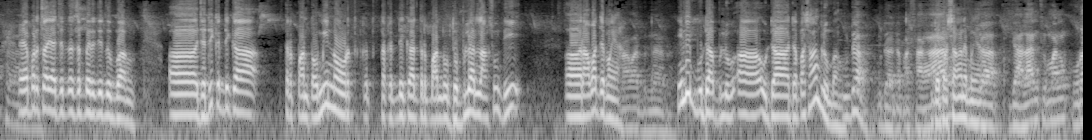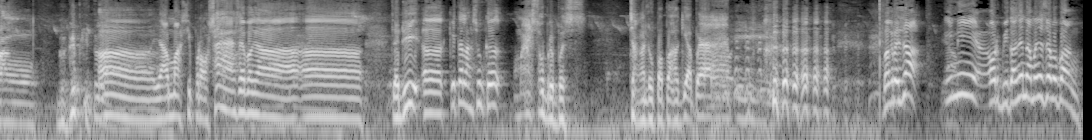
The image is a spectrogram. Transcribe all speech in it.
saya percaya cerita seperti itu Bang. Eh, jadi ketika terpantau minor, ke- ketika terpantau dua bulan langsung di eh, rawat ya Bang ya. rawat benar Ini udah belum eh, udah ada pasangan belum Bang? udah udah ada pasangan Udah pasangan ya, Bang, ya? udah jalan cuman kurang greget gitu Eh, ya masih proses ya Bang ya. Eh, jadi eh, kita langsung ke Maestro Brebes. Jangan lupa bahagia Beb. Bang Reza, ini orbitannya namanya siapa Bang?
